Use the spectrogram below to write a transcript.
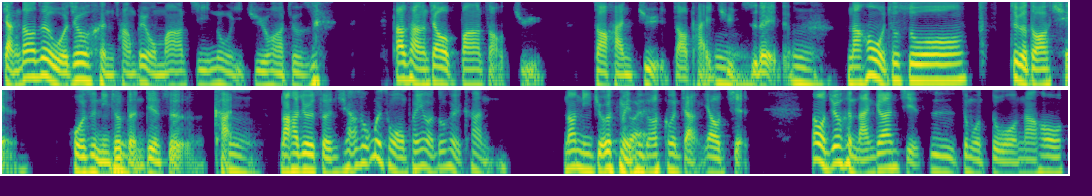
讲到这个，我就很常被我妈激怒一句话，就是 她常常叫我帮她找剧、找韩剧、找台剧嗯之类的，嗯。然后我就说这个都要钱，或者是你就嗯。等电视看，嗯，那她就会生气，她说为什么我朋友都可以看，然后你就会每次都要跟我讲要钱，那我就很难跟他解释这么多，然后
